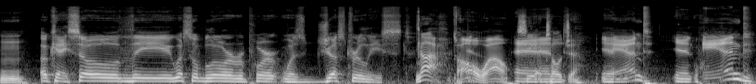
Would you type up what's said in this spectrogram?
Okay, so the whistleblower report was just released. Ah, Oh wow. See, I told you. And and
